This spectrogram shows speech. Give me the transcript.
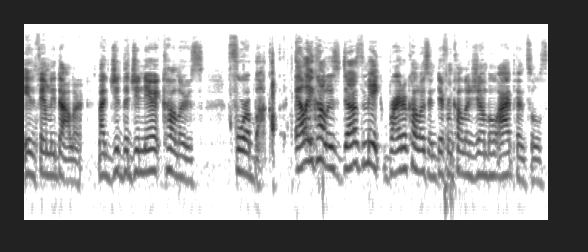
in Family Dollar. Like, the generic colors for a buck. LA Colors does make brighter colors and different color jumbo eye pencils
